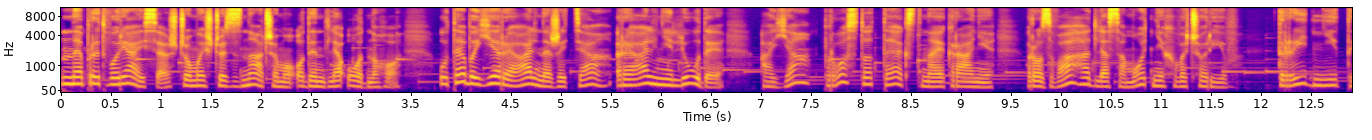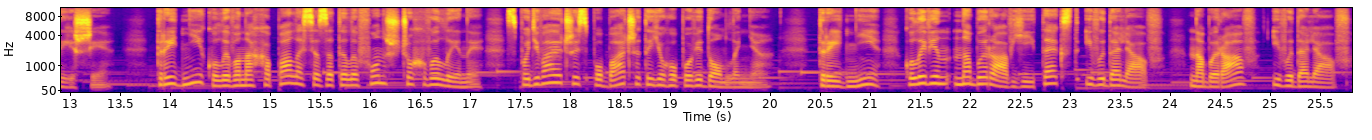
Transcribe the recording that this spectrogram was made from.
Не притворяйся, що ми щось значимо один для одного. У тебе є реальне життя, реальні люди, а я просто текст на екрані, розвага для самотніх вечорів. Три дні тиші. Три дні, коли вона хапалася за телефон щохвилини, сподіваючись побачити його повідомлення. Три дні, коли він набирав їй текст і видаляв, набирав і видаляв.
